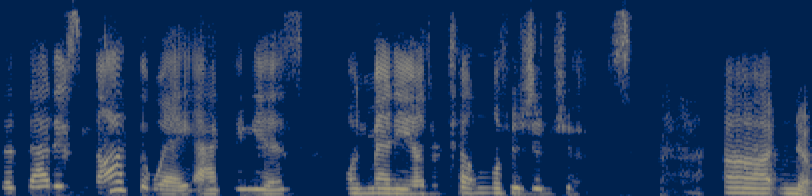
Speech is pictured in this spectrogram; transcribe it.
that that is not the way acting is on many other television shows. Uh, no.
